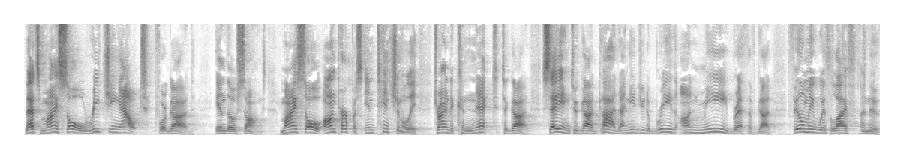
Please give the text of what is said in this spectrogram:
That's my soul reaching out for God in those songs. My soul, on purpose, intentionally, trying to connect to God, saying to God, God, I need you to breathe on me, breath of God. Fill me with life anew.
